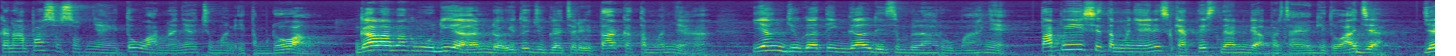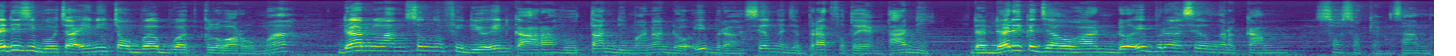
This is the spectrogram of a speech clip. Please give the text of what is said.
kenapa sosoknya itu warnanya cuma hitam doang? Gak lama kemudian, Do itu juga cerita ke temennya yang juga tinggal di sebelah rumahnya. Tapi si temennya ini skeptis dan gak percaya gitu aja. Jadi si bocah ini coba buat keluar rumah dan langsung ngevideoin ke arah hutan di mana Doi berhasil ngejebret foto yang tadi. Dan dari kejauhan, Doi berhasil ngerekam sosok yang sama.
